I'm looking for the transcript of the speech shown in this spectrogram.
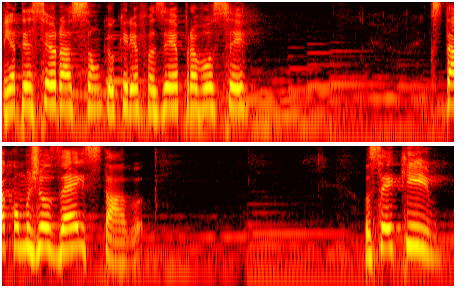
E a terceira oração que eu queria fazer é para você, que está como José estava. Você que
